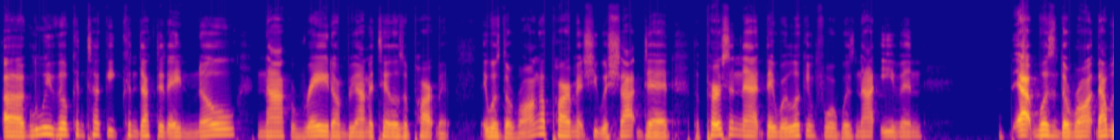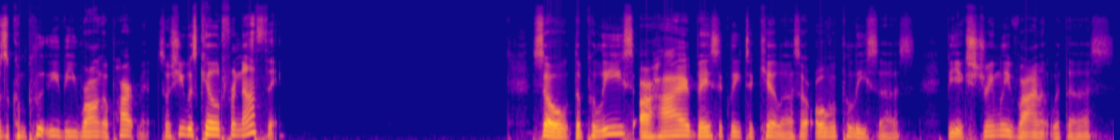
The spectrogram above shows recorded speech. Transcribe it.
uh, Louisville, Kentucky conducted a no knock raid on Breonna Taylor's apartment. It was the wrong apartment. She was shot dead. The person that they were looking for was not even that wasn't the wrong that was completely the wrong apartment. So she was killed for nothing. So the police are hired basically to kill us or over police us, be extremely violent with us.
